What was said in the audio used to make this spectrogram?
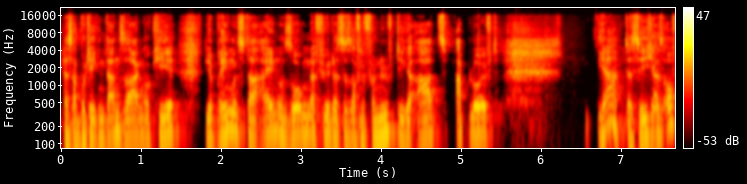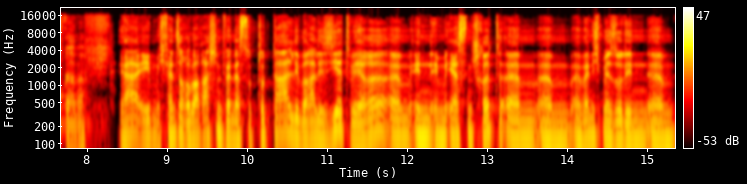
dass Apotheken dann sagen, okay, wir bringen uns da ein und sorgen dafür, dass das auf eine vernünftige Art abläuft, ja, das sehe ich als Aufgabe. Ja, eben. Ich fände es auch überraschend, wenn das so total liberalisiert wäre ähm, in, im ersten Schritt. Ähm, ähm, wenn ich mir so den ähm,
